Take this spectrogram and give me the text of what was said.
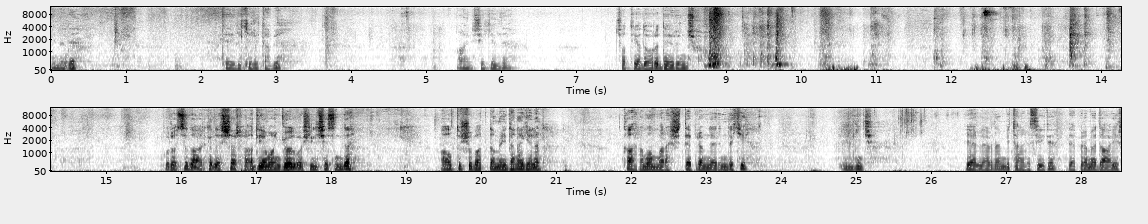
Yine de tehlikeli tabi. Aynı şekilde çatıya doğru devrilmiş. Burası da arkadaşlar Adıyaman Gölbaşı ilçesinde 6 Şubat'ta meydana gelen Kahramanmaraş depremlerindeki ilginç yerlerden bir tanesiydi. Depreme dair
